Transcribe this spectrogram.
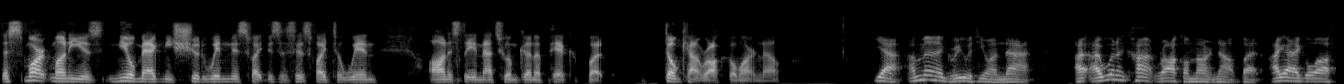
the smart money is Neil Magny should win this fight. This is his fight to win, honestly, and that's who I'm gonna pick. But don't count Rocco Martin out. Yeah, I'm gonna agree with you on that. I, I wouldn't count Rocco Martin out, but I gotta go off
